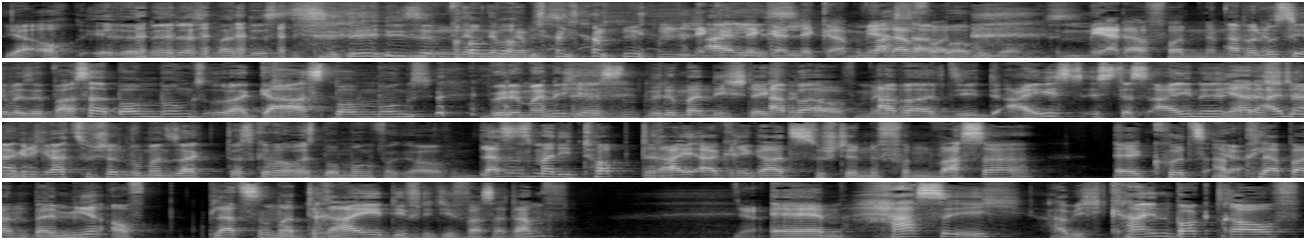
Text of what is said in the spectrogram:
Ja, auch irre, ne? Dass man das, diese Bonbons. Lecker, Eis. lecker, lecker. Mehr davon. Mehr davon. Aber lustigerweise Wasserbonbons oder Gasbonbons würde man nicht essen. Würde man nicht schlecht Aber, verkaufen. ja. aber die, Eis ist das eine, Ja, das eine stimmt. Aggregatzustand, wo man sagt, das kann man auch als Bonbon verkaufen. Lass uns mal die Top 3 Aggregatzustände von Wasser äh, kurz abklappern. Bei mir auf Platz Nummer drei, definitiv Wasserdampf. Ja. Ähm, hasse ich, habe ich keinen Bock drauf.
